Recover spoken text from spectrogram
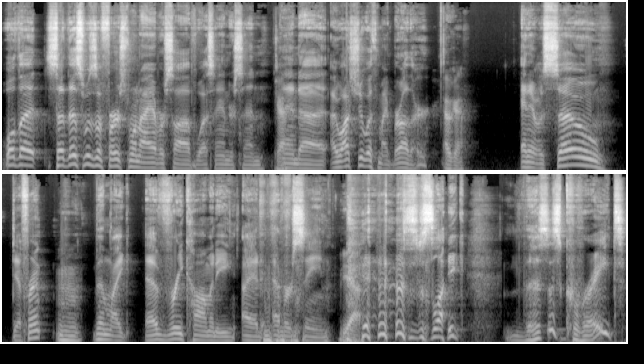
Well, the so this was the first one I ever saw of Wes Anderson, Okay. and uh, I watched it with my brother. Okay. and it was so different Mm-hmm. than like every comedy I had ever seen. Yeah. And it was just like, this is great.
